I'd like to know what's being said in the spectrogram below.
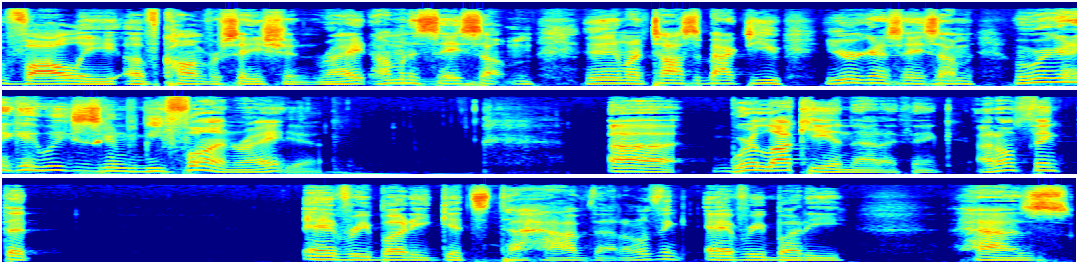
volley of conversation right? I'm gonna say something and then i'm gonna toss it back to you. You're gonna say something. And we're gonna get weeks. It's gonna be fun right? Yeah uh, we're lucky in that. I think. I don't think that everybody gets to have that. I don't think everybody has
